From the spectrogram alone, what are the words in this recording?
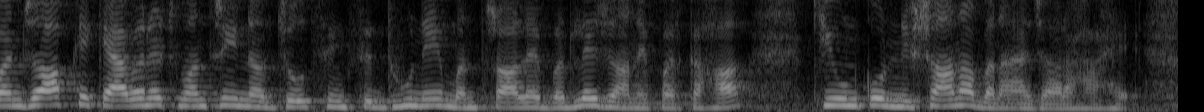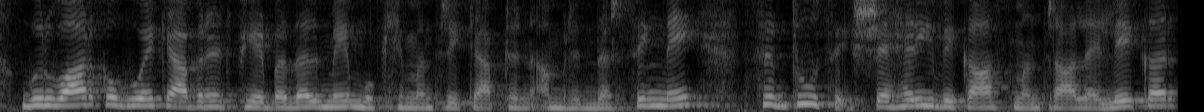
पंजाब के कैबिनेट मंत्री नवजोत सिंह सिद्धू ने मंत्रालय बदले जाने पर कहा कि उनको निशाना बनाया जा रहा है। गुरुवार को हुए कैबिनेट फेरबदल में मुख्यमंत्री कैप्टन अमरिंदर सिंह ने सिद्धू से शहरी विकास मंत्रालय लेकर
